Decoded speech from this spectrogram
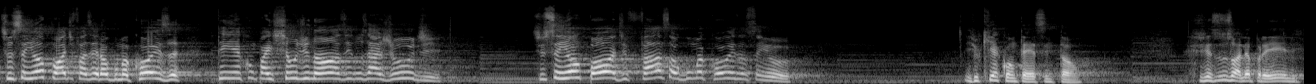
se o Senhor pode fazer alguma coisa, tenha compaixão de nós e nos ajude. Se o Senhor pode, faça alguma coisa, Senhor. E o que acontece então? Jesus olha para ele,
